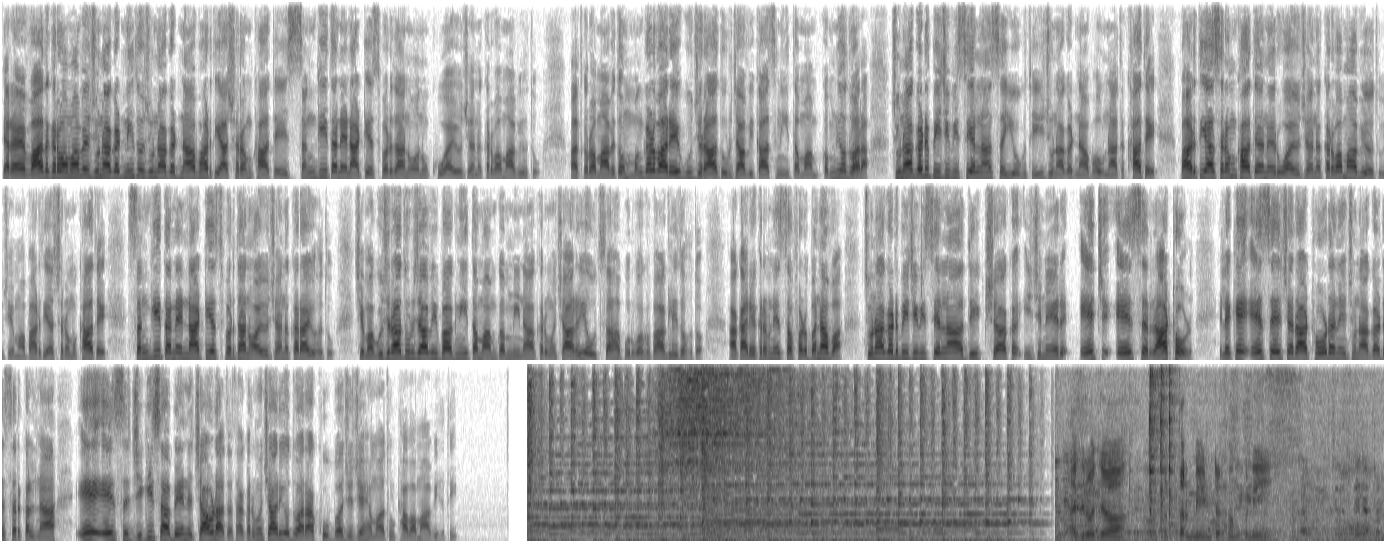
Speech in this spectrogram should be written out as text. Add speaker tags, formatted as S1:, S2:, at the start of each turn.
S1: ત્યારે વાત કરવામાં આવે જૂનાગઢની, તો જૂનાગઢના ભારતીય આશ્રમ ખાતે સંગીત અને નાટ્ય સ્પર્ધાનું અનોખું આયોજન કરવામાં આવ્યું હતું. વાત કરવામાં આવે તો મંગળવારે ગુજરાત ઊર્જા વિકાસની તમામ કંપનીઓ દ્વારા જૂનાગઢ પીજીવીસીએલના સહયોગથી જૂનાગઢના ભવનાથ ખાતે ભારતીય આશ્રમ ખાતે અનેરું આયોજન કરવામાં આવ્યું હતું, જેમાં ભારતીય આશ્રમ ખાતે સંગીત અને નાટ્ય સ્પર્ધાનું આયોજન કરાયું હતું, જેમાં ગુજરાત ઊર્જા વિભાગની તમામ કંપનીના કર્મચારીઓ ઉત્સાહપૂર્વક ભાગ લીધો હતો. આ કાર્યક્રમને સફળ બનાવવા જૂનાગઢ પીજીવીસીએલના અધિક્ષક ઇજનેર એચ એસ રાઠોડ, એટલે કે એસ એચ રાઠોડ અને જૂનાગઢ સર્કલના એ એસ જિગીસાબેન ચાવડા તથા કર્મચારીઓ દ્વારા ખૂબ જ જહેમત ઉઠાવવામાં આવી હતી.
S2: આજરોજ સત્તરમી ઇન્ટર કંપની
